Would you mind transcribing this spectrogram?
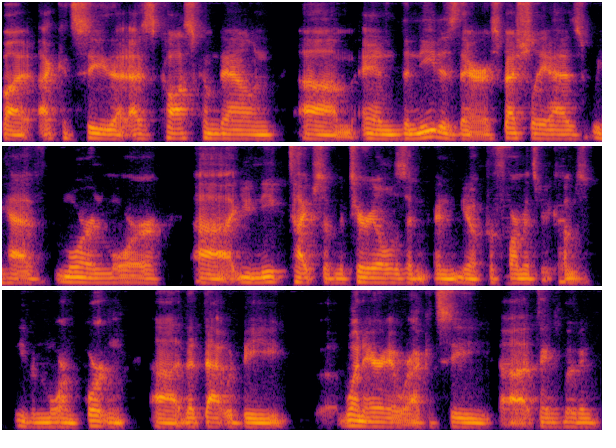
But I could see that as costs come down, um, and the need is there, especially as we have more and more uh, unique types of materials and, and you know performance becomes even more important. Uh, that that would be one area where I could see uh, things moving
